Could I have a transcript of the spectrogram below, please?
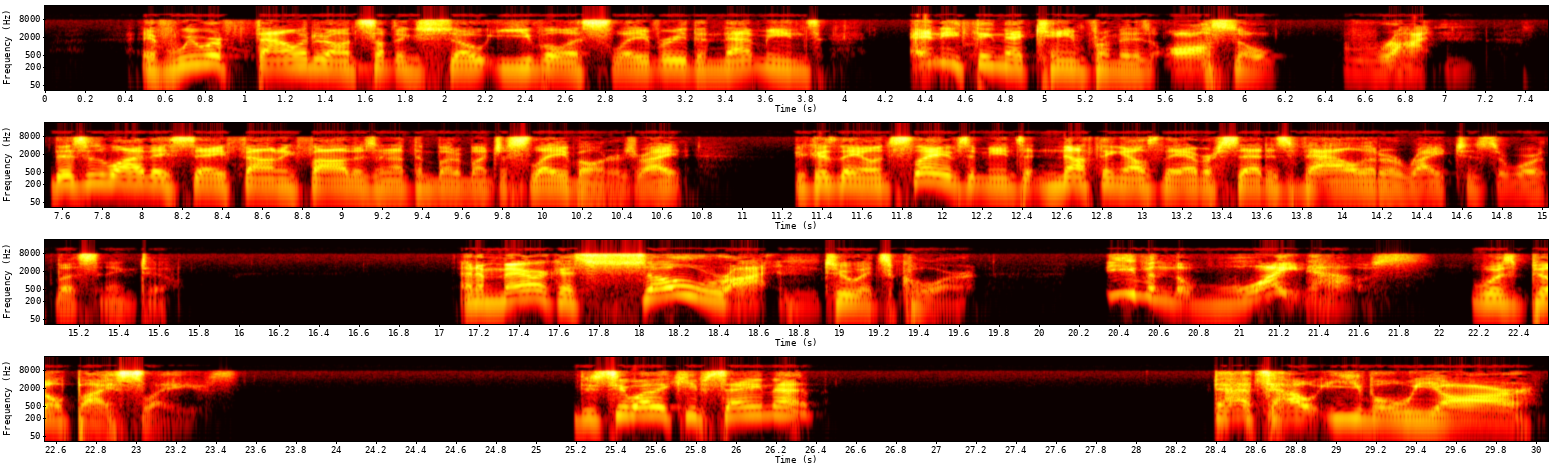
If we were founded on something so evil as slavery, then that means anything that came from it is also rotten. This is why they say founding fathers are nothing but a bunch of slave owners, right? Because they own slaves, it means that nothing else they ever said is valid or righteous or worth listening to. And America is so rotten to its core. Even the White House was built by slaves. Do you see why they keep saying that? That's how evil we are.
